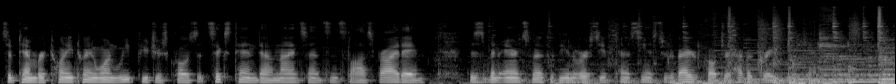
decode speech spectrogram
September 2021 wheat futures closed at 610, down 9 cents since last Friday. This has been Aaron Smith with the University of Tennessee Institute of Agriculture. Have a great weekend.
